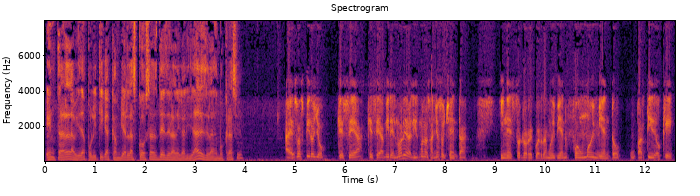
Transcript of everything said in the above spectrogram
entrar a la vida política, cambiar las cosas desde la legalidad, desde la democracia. a eso aspiro yo, que sea, que sea, mire, el neoliberalismo en los años 80, y Néstor lo recuerda muy bien, fue un movimiento, un partido que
